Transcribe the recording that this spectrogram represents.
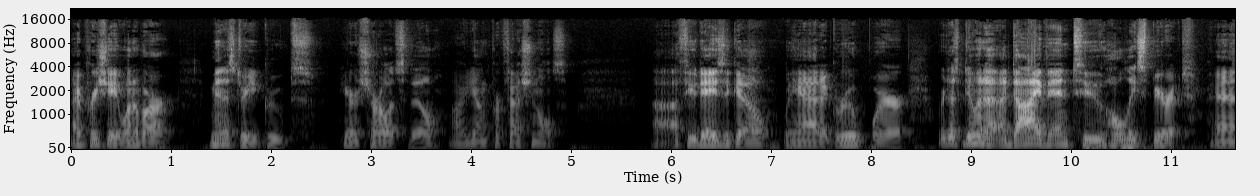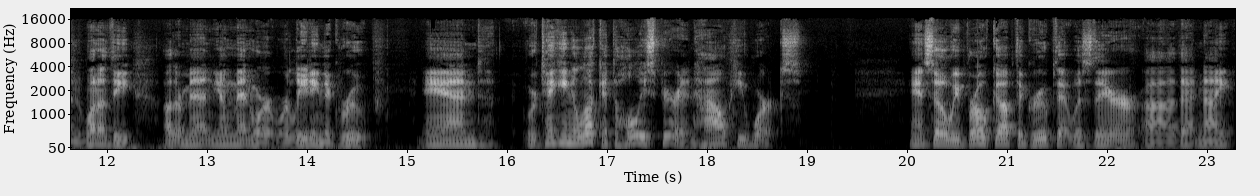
I appreciate one of our ministry groups here in Charlottesville, our young professionals. Uh, a few days ago, we had a group where we're just doing a, a, dive into Holy Spirit. And one of the other men, young men, were, were leading the group. And we're taking a look at the Holy Spirit and how He works. And so we broke up the group that was there uh, that night,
